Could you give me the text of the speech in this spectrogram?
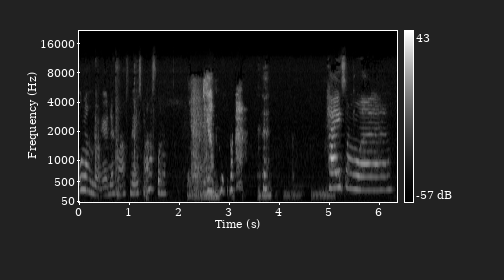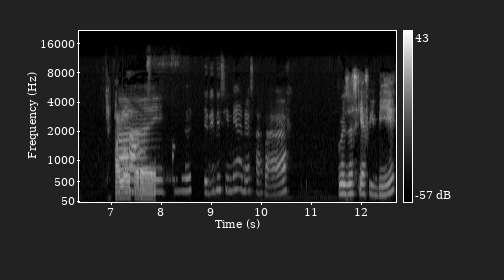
ulang dong ya udah maaf guys, maaf banget. Hai semua. Halo, Sarah. Hai. Jadi di sini ada Sarah, Gue Zaskia Vivi.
